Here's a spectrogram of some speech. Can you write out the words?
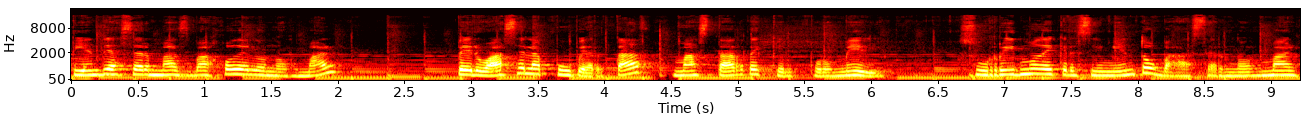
tiende a ser más bajo de lo normal, pero hace la pubertad más tarde que el promedio su ritmo de crecimiento va a ser normal.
